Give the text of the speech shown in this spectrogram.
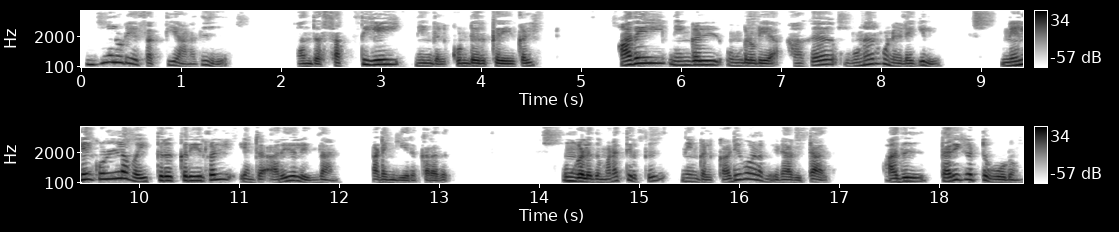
உங்களுடைய சக்தியானது அந்த சக்தியை நீங்கள் கொண்டிருக்கிறீர்கள். அதை நீங்கள் உங்களுடைய அக உணர்வு நிலையில் நிலைகொள்ள வைத்திருக்கிறீர்கள் என்ற அறிதலில்தான் அடங்கியிருக்கிறது. உங்களது மனத்திற்கு நீங்கள் கடிவாளம் இடாவிட்டால் அது தரிகட்டு ஓடும்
